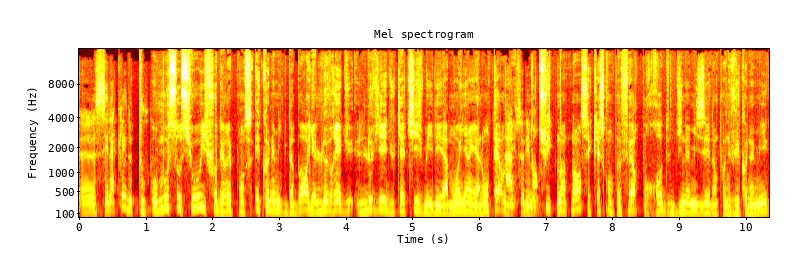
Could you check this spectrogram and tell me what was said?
euh, c'est la clé de tout. Aux mots sociaux, il faut des réponses économiques d'abord. Il y a le levier, du- le levier éducatif, mais il est à moyen et à long terme. Mais Absolument. Tout de suite maintenant, c'est qu'est-ce qu'on peut faire pour redynamiser d'un point de vue économique,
